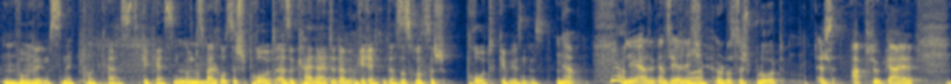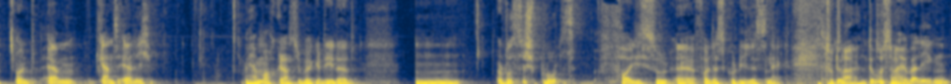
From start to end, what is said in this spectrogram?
Mhm. wurde im Snack-Podcast gegessen. Und es war russisch Brot. Also keiner hätte damit gerechnet, dass es russisch Brot gewesen ist. Ja. Ja. Nee, also ganz ehrlich, russisch Brot ist absolut geil. Und ähm, ganz ehrlich, wir haben auch gerade drüber geredet. mh, Russisch Brot ist voll, die, äh, voll der skurrile Snack. Total, Du, du musst total. mal überlegen,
